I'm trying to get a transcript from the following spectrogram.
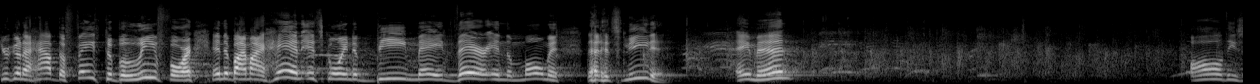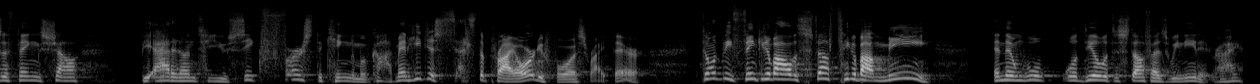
You're going to have the faith to believe for it. And then by my hand, it's going to be made there in the moment that it's needed. Amen. All these things shall be added unto you. Seek first the kingdom of God. Man, he just sets the priority for us right there. Don't be thinking about all the stuff, think about me. And then we'll, we'll deal with the stuff as we need it, right?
